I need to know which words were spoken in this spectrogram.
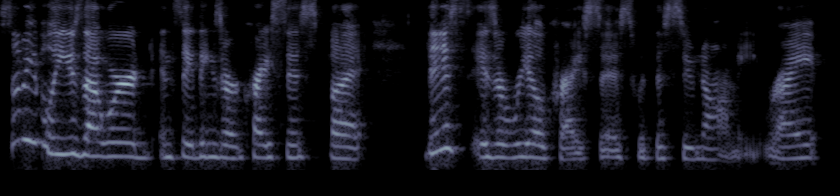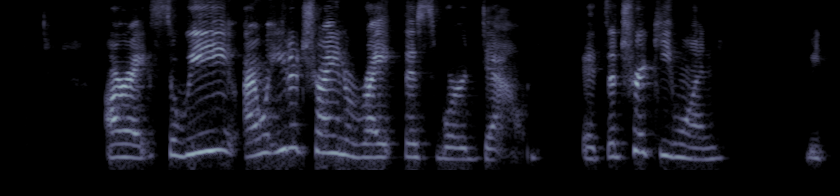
some people use that word and say things are a crisis, but this is a real crisis with the tsunami, right? All right, so we I want you to try and write this word down. It's a tricky one. We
